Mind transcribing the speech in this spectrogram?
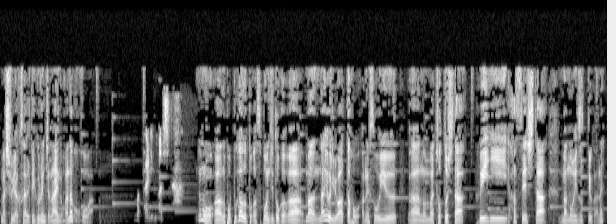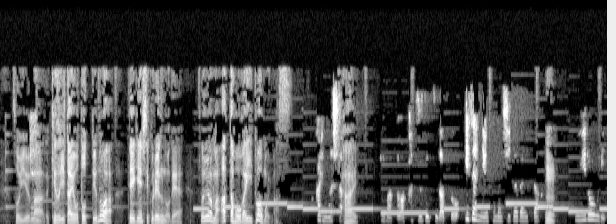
まあ集約されてくるんじゃないのかな、ここは。わかりました。でも、あの、ポップカードとかスポンジとかが、まあ、ないよりはあった方がね、そういう、あの、まあ、ちょっとした不意に発生した、まあ、ノイズっていうかね、そういう、まあ、削りたい音っていうのは低減してくれるので、それはまあ、あった方がいいとは思います。わかりました。はい。では、あとは滑舌だと、以前にお話しいただいた、うん。ウイロウリで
